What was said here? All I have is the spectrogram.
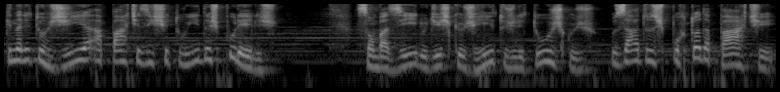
que na liturgia há partes instituídas por eles, são Basílio diz que os ritos litúrgicos, usados por toda parte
